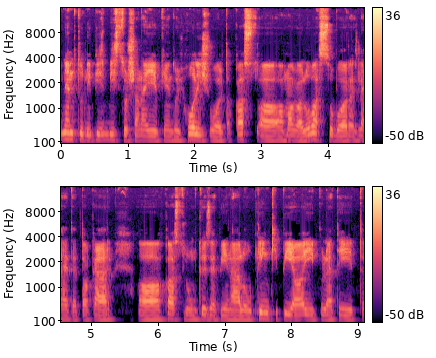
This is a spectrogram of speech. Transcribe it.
Nem tudni biztosan egyébként, hogy hol is volt a, kaszt, a, a maga lovasszobor, ez lehetett akár a kasztrum közepén álló Principia épületét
